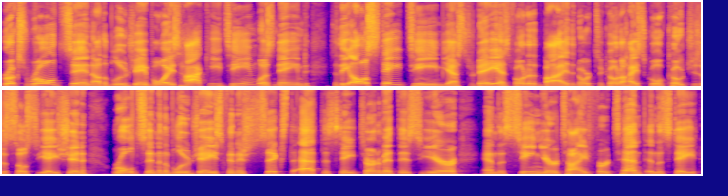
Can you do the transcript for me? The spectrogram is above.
Brooks Roldson of the Blue Jay boys hockey team was named to the All State team yesterday, as voted by the North Dakota High School Coaches Association. Roldson and the Blue Jays finished sixth at the state tournament this year, and the senior tied for 10th in the state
